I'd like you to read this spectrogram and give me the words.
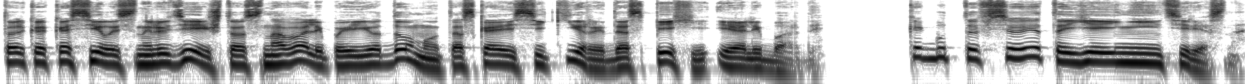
только косилась на людей, что сновали по ее дому, таская секиры, доспехи и алебарды. Как будто все это ей не интересно.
